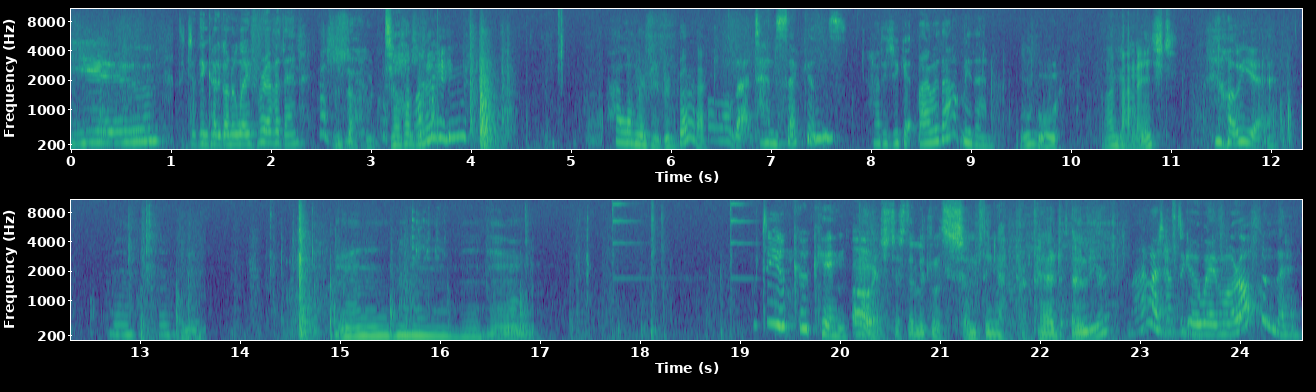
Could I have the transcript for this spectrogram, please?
you. Did you think I'd gone away forever then? Hello, darling. How long have you been back? Oh, about ten seconds. How did you get by without me then? Ooh, I managed. Oh, yeah. What are you cooking? Oh, it's just a little something I prepared earlier. I might have to go away more often then.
